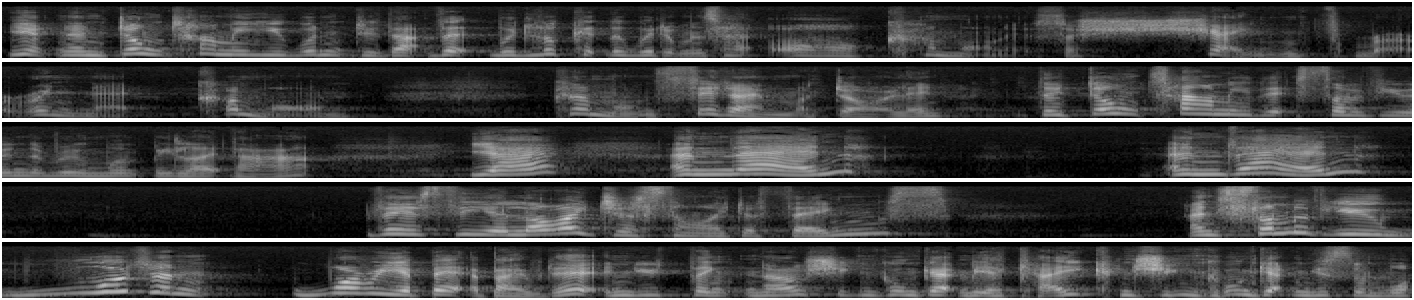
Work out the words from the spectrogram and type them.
you know, and don't tell me you wouldn't do that, that would look at the widow and say, oh, come on, it's a shame for her, isn't it? Come on. Come on, sit down, my darling. Don't tell me that some of you in the room wouldn't be like that. Yeah? And then, and then, there's the Elijah side of things. And some of you wouldn't worry a bit about it and you'd think, no, she can go and get me a cake and she can go and get me some more.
